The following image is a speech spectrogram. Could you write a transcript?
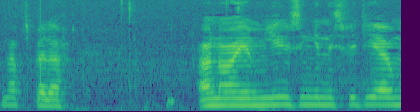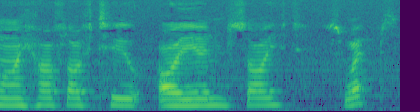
That's better. And I am using in this video my Half-Life 2 iron sight SWEPs.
